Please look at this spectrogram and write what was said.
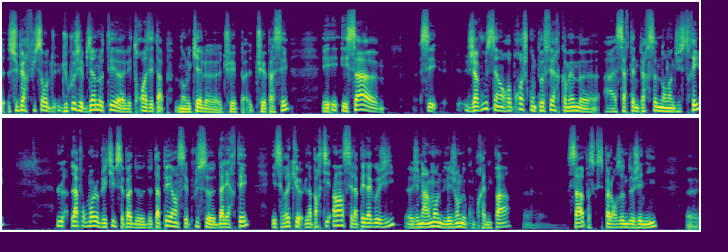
Euh, super puissant. Du, coup, j'ai bien noté euh, les trois étapes dans lesquelles euh, tu, es, passé. Et, ça, c'est, j'avoue, c'est un reproche qu'on peut faire quand même à certaines personnes dans l'industrie. Là, pour moi, l'objectif, c'est pas de, taper, hein, c'est plus d'alerter. Et c'est vrai que la partie 1, c'est la pédagogie. généralement, les gens ne comprennent pas ça parce que c'est pas leur zone de génie. Euh,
